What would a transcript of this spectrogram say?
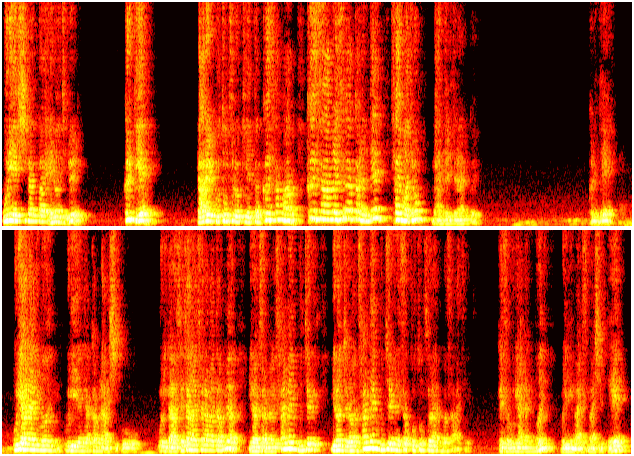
우리의 시간과 에너지를 그렇게 나를 고통스럽게 했던 그 상황, 그 상황을 생각하는데 사용하도록 만들더라는 거예요. 그런데 우리 하나님은 우리의 연약함을 아시고 우리가 세상을 살아가다 보면 이런 삶을 삶의 문제를 이런저런 삶의 문제로 인해서 고통스러워하는 것을 아세요. 그래서 우리 하나님은 우리에게 말씀하실 때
